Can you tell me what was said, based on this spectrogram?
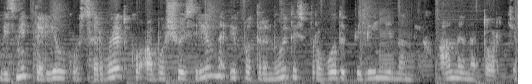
візьміть тарілку, серветку або щось рівне і потренуйтесь проводити лінії на них, а не на торті.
